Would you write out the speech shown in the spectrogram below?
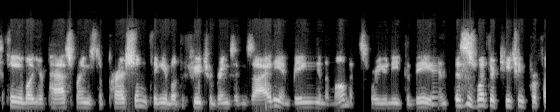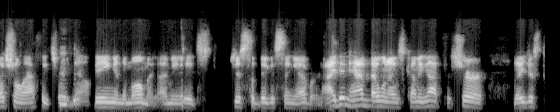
thinking about your past brings depression, thinking about the future brings anxiety, and being in the moments where you need to be. And this is what they're teaching professional athletes right mm-hmm. now being in the moment. I mean, it's just the biggest thing ever. I didn't have that when I was coming up for sure. They just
